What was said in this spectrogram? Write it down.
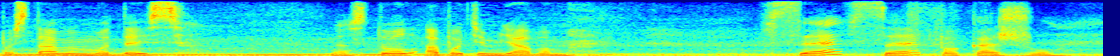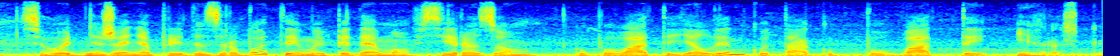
поставимо десь на стол, а потім я вам все-все покажу. Сьогодні Женя прийде з роботи, і ми підемо всі разом купувати ялинку та купувати іграшки.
